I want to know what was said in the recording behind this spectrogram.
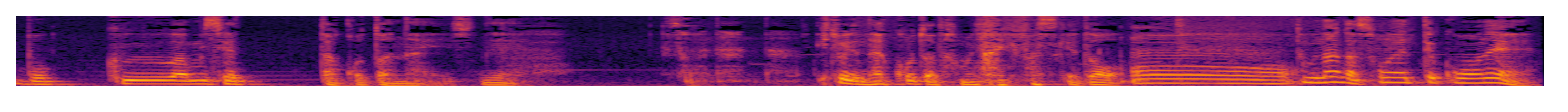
僕は見せたことはないですね。そうなんだ。一人で泣くことはたまにありますけどうんでもなんかそうやってこうね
